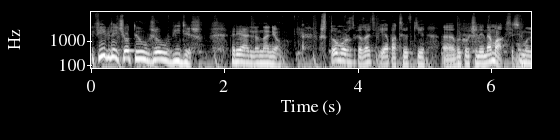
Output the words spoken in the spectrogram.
фиг ли что ты уже увидишь реально на нем. Что можно сказать и о подсветке, э, выкрученной на максимум.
